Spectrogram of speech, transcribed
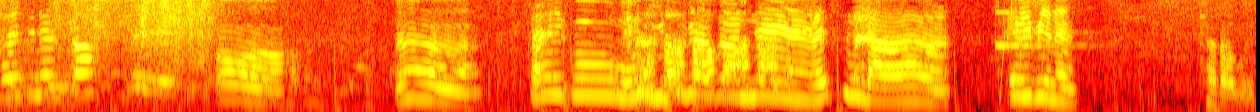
잘 지냈어? 네. 어. 응. 아이고, 옷 이쁘게 하고 왔네. 애쓴다. 베이비는? 잘하고 있어요.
